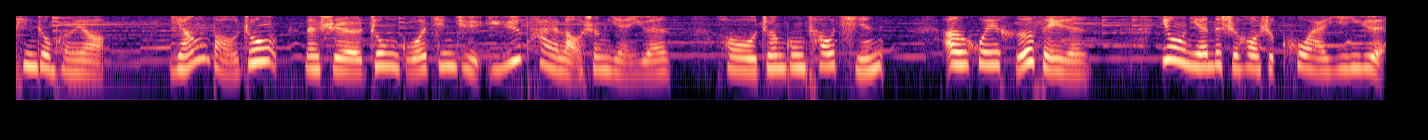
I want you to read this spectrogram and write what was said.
听众朋友，杨宝忠那是中国京剧余派老生演员，后专攻操琴，安徽合肥人。幼年的时候是酷爱音乐，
